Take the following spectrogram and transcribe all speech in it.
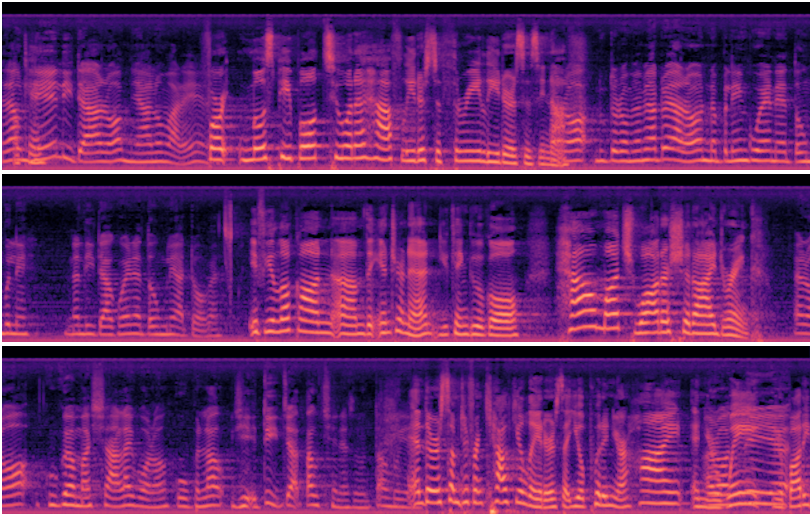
ဒါကြောင့် Okay. ၄လီတာကတော့များလုံးပါတယ် For most people, two and a half liters to three liters is အဲ့ enough. တော့လူတော်တော်များများတွေ့ရတော့2ပလင်းခွဲနဲ့3ပလင်း2လီတာခွဲနဲ့3ပလင်းအတော်ပဲ If you look on um, the internet, you can Google, how much water should I drink? အဲ့တော့ Google မှာရှာလိုက်ပေါ့နော်ကိုဘယ်လောက်ရေအတိအကျတောက်ချင်တယ်ဆိုရင်တောက်လို့ရတယ် And there are some different calculators that you'll put in your height and your Alright, weight, yeah, your yeah. body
